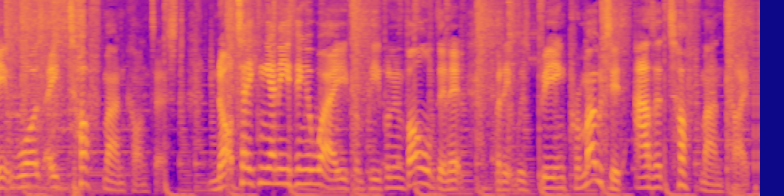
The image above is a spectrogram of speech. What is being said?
It was a tough man contest, not taking anything away from people involved in it, but it was being promoted as a tough man type.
